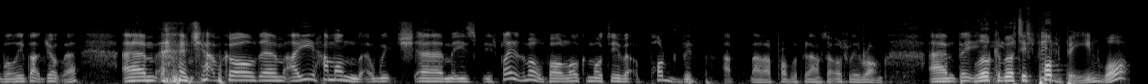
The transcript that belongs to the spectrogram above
we'll leave that joke there. Um, a chap called um, Ayi Hamon, which um, is he's playing at the moment for Lokomotiv Podvid. I, I probably pronounced that utterly wrong. Um, but Locomotive he's- Podbean. What?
